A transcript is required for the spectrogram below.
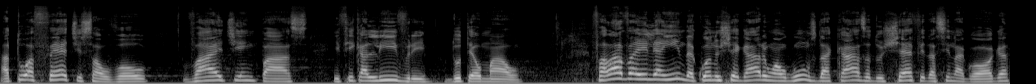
a tua fé te salvou, vai-te em paz e fica livre do teu mal. Falava ele ainda quando chegaram alguns da casa do chefe da sinagoga,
